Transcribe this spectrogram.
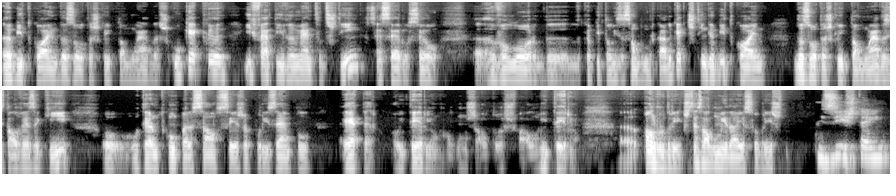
a Bitcoin das outras criptomoedas, o que é que efetivamente distingue, sem ser o seu uh, valor de, de, capitalização do mercado, o que é que distingue a Bitcoin das outras criptomoedas? E talvez aqui o, termo de comparação seja, por exemplo, Ether ou Ethereum. Alguns autores falam Ethereum. Uh, Paulo Rodrigues, tens alguma ideia sobre isto? Existem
